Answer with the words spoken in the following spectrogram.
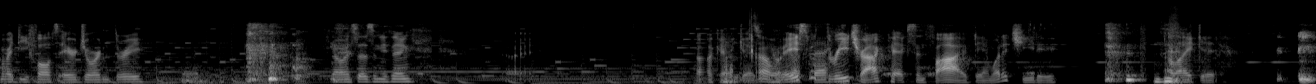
My default's Air Jordan 3. No one says anything. Alright. Okay, good. Oh, Yo, we Ace with back. three track picks and five. Damn, what a cheater. I like it.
